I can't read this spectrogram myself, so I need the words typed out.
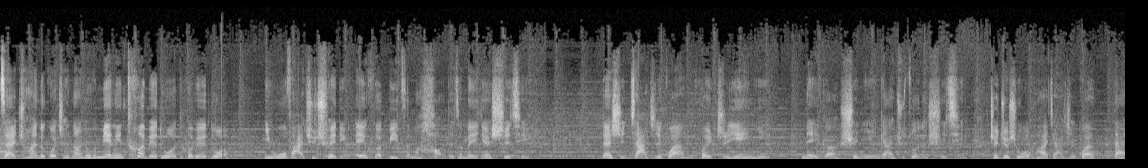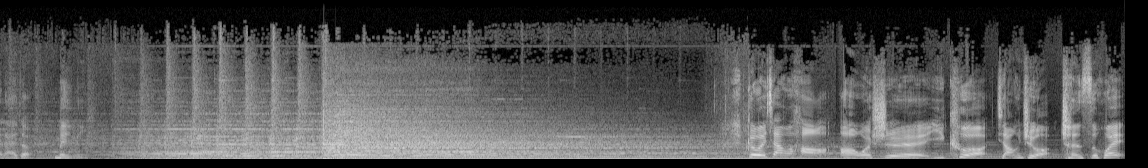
在创业的过程当中，会面临特别多、特别多，你无法去确定 A 和 B 怎么好的这么一件事情。但是价值观会指引你哪个是你应该去做的事情，这就是文化价值观带来的魅力。各位下午好，啊，我是一课讲者陈思辉，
